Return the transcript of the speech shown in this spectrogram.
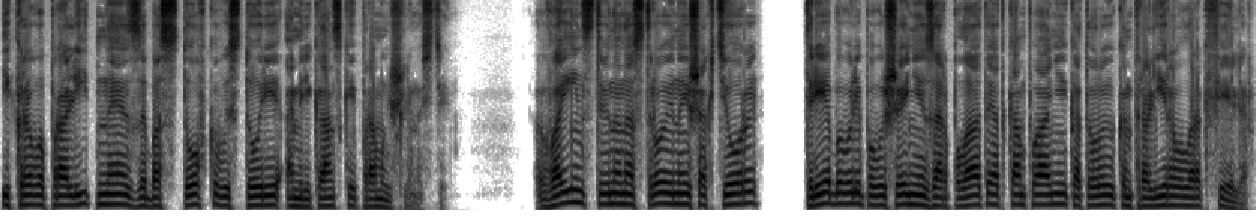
и кровопролитная забастовка в истории американской промышленности. Воинственно настроенные шахтеры требовали повышения зарплаты от компании, которую контролировал Рокфеллер.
